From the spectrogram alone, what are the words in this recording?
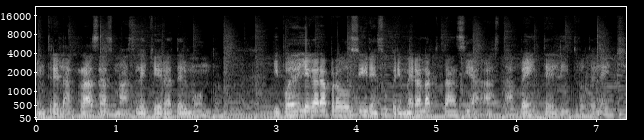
entre las razas más lecheras del mundo y puede llegar a producir en su primera lactancia hasta 20 litros de leche.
